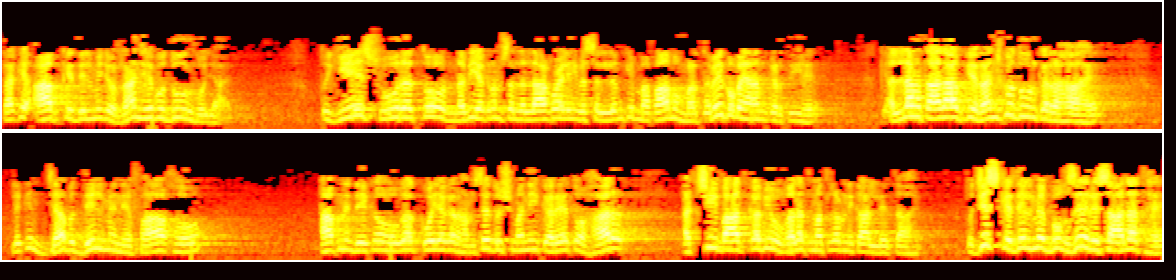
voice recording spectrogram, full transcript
تاکہ آپ کے دل میں جو رنج ہے وہ دور ہو جائے۔ تو یہ صورت تو نبی اکرم صلی اللہ علیہ وسلم کے مقام و مرتبے کو بیان کرتی ہے کہ اللہ تعالیٰ آپ کے رنج کو دور کر رہا ہے۔ لیکن جب دل میں نفاق ہو، آپ نے دیکھا ہوگا کوئی اگر ہم سے دشمنی کرے تو ہر اچھی بات کا بھی وہ غلط مطلب نکال لیتا ہے۔ تو جس کے دل میں بغض رسالت ہے،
